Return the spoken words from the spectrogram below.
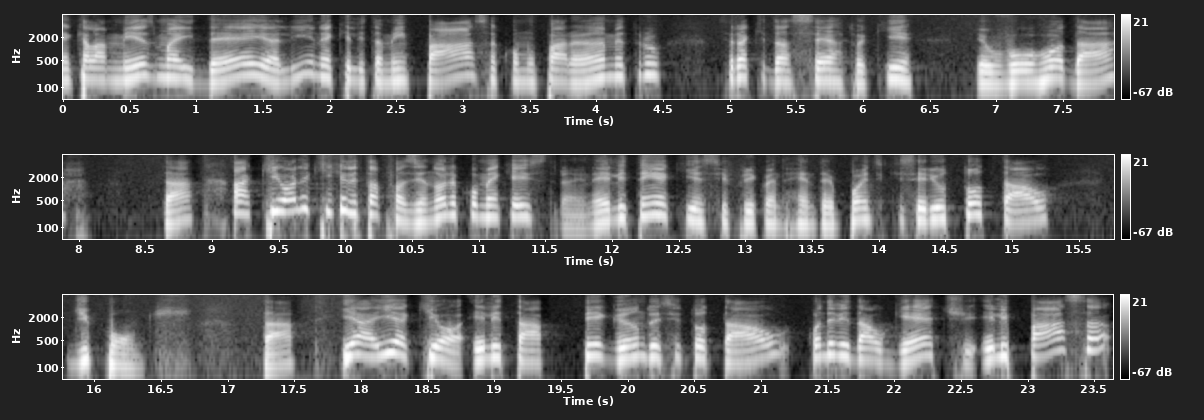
aquela mesma ideia ali, né, que ele também passa como parâmetro. Será que dá certo aqui? Eu vou rodar. Tá? Aqui, olha o que, que ele está fazendo, olha como é que é estranho. Né? Ele tem aqui esse frequent enter points, que seria o total de pontos. Tá? E aí, aqui, ó, ele está pegando esse total, quando ele dá o get, ele passa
